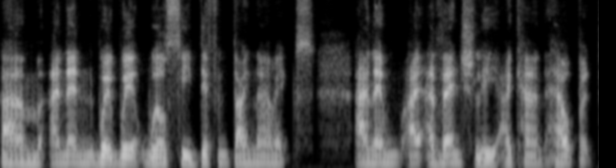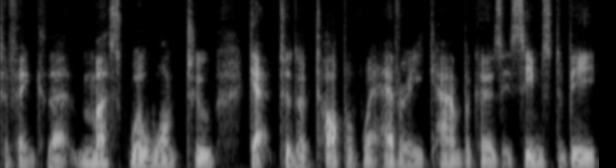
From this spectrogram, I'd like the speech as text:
Um, and then we, we, we'll see different dynamics. And then I, eventually i can't help but to think that musk will want to get to the top of wherever he can because it seems to be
